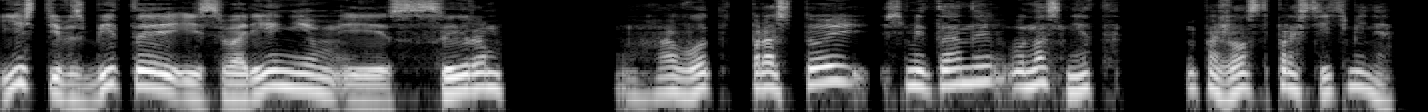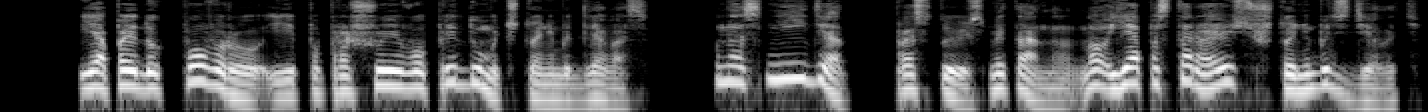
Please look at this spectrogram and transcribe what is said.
Есть и взбитая, и с вареньем, и с сыром. А вот простой сметаны у нас нет. Пожалуйста, простите меня. Я пойду к повару и попрошу его придумать что-нибудь для вас. У нас не едят простую сметану, но я постараюсь что-нибудь сделать.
